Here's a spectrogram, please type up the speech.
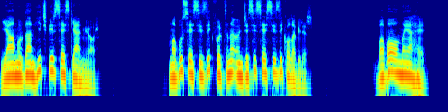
Yağmurdan hiçbir ses gelmiyor. Ama bu sessizlik fırtına öncesi sessizlik olabilir. Baba olmaya he.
